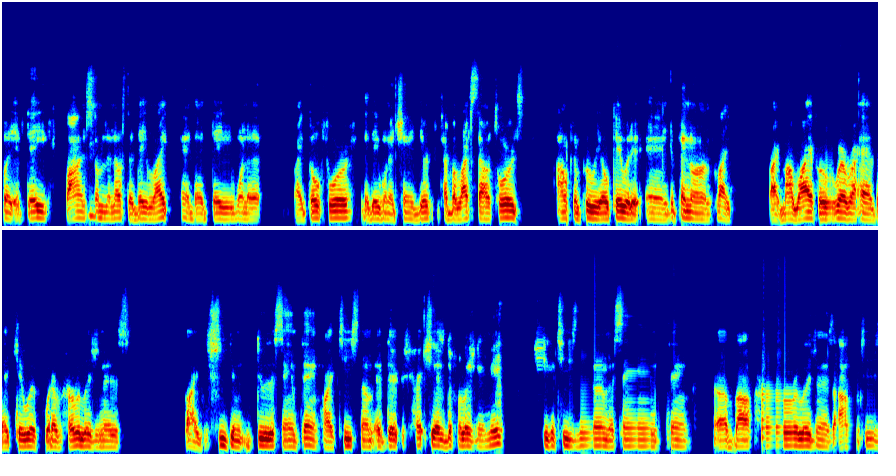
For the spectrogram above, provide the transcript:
But if they find Mhm. something else that they like and that they want to like go for, that they want to change their type of lifestyle towards, I'm completely okay with it. And depending on like like my wife or whoever I have that kid with, whatever her religion is, like she can do the same thing. Like teach them if they're she has a different religion than me, she can teach them the same thing about her religion as I'm teaching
